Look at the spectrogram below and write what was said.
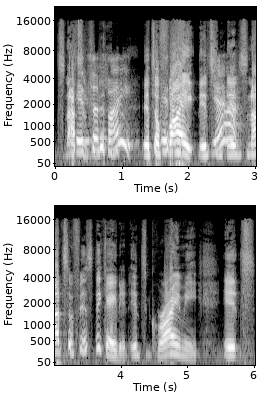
it's not. it's a fight. It's a It's- fight. It's yeah. it's not sophisticated. It's grimy. It's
